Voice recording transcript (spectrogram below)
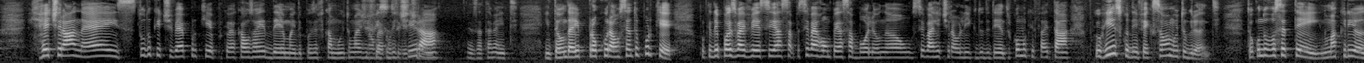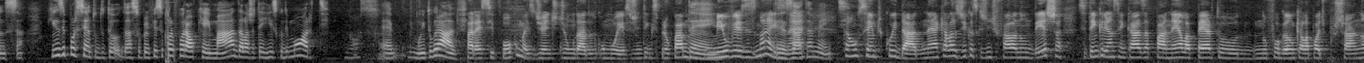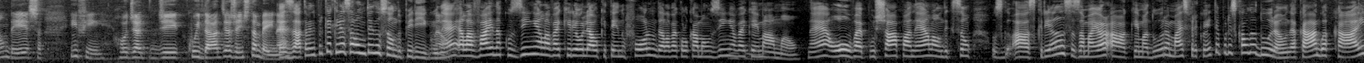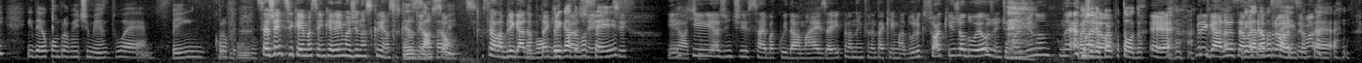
Retirar anéis, tudo que tiver, por quê? Porque vai causar edema e depois vai ficar muito mais difícil de conseguir tirar. Exatamente. Então, daí procurar um centro, por quê? Porque depois vai ver se, essa, se vai romper essa bolha ou não, se vai retirar o líquido de dentro, como que vai estar. Tá. Porque o risco de infecção é muito grande. Então, quando você tem numa criança 15% teu, da superfície corporal queimada, ela já tem risco de morte. Nossa. É muito grave. Parece pouco, mas diante de um dado como esse, a gente tem que se preocupar tem. mil vezes mais, né? Exatamente. Né? Então, sempre cuidado, né? Aquelas dicas que a gente fala, não deixa, se tem criança em casa, panela perto no fogão que ela pode puxar, não deixa enfim, rodeado de cuidados e a gente também, né? Exatamente, porque a criança ela não tem noção do perigo, não. né? Ela vai na cozinha, ela vai querer olhar o que tem no forno, ela vai colocar a mãozinha, uhum. vai queimar a mão, né? Ou vai puxar a panela, onde que são os, as crianças, a maior a queimadura mais frequente é por escaldadura, onde a água cai e daí o comprometimento é bem profundo. Se a gente se queima sem querer, imagina as crianças que Exatamente. não têm noção. Marcela, obrigada tá por estar aqui obrigada a vocês. gente. E é que a gente saiba cuidar mais aí para não enfrentar queimadura, que só aqui já doeu, gente. Imagina, né? Imagina maior. o corpo todo. É. Obrigada, Marcela. Até a, a vocês, próxima. Até.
